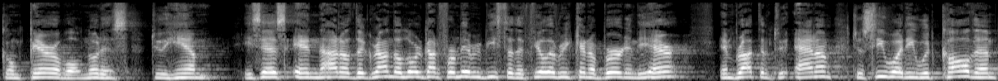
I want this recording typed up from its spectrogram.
comparable, notice, to him. He says, And out of the ground the Lord God formed every beast of the field, every kind of bird in the air, and brought them to Adam to see what he would call them.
